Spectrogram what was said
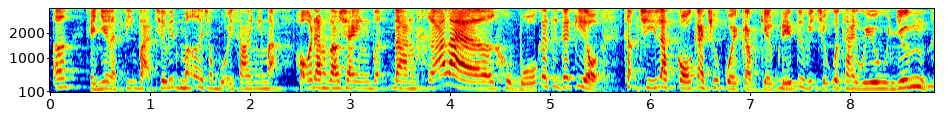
ơ, hình như là team bạn chưa biết mỡ ở trong bụi sao anh em ạ. Họ đang giao tranh, vẫn đang khá là khủng bố các thứ các kiểu. Thậm chí là có cả chiêu cuối cảm kiếm đến từ vị trí của Tai Will, nhưng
